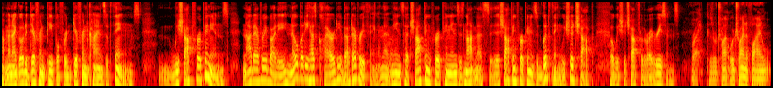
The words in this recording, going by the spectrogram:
Um, and i go to different people for different kinds of things. We shop for opinions. Not everybody nobody has clarity about everything. And that means that shopping for opinions is not necessary shopping for opinions is a good thing. We should shop but we should shop for the right reasons. Right because we're trying we're trying to find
